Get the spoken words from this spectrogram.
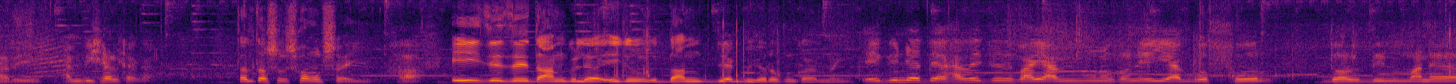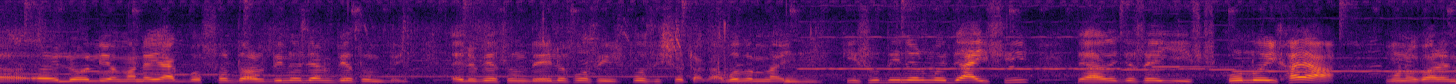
আরে। আমি বিশাল টাকা। তাহলে তো আসলে সমস্যাই। হ্যাঁ। এই যে যে ধানগুলো এই যে ধান দু এক বিঘা রোপণ করার নাই? এইগুলো দেখা যাইতেছে ভাই আমি মনে করেন এই এক বছর দশ দিন মানে মানে এক বছর দশ দিন হইলে আমি বেতন দিই। এলো বেতন দিই এলো পঁচিশ পঁচিশশো টাকা বুঝলেন নাই। কিছুদিনের মধ্যে আইসি দেখা যাইতেছে এই কলই খায়া মনে করেন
